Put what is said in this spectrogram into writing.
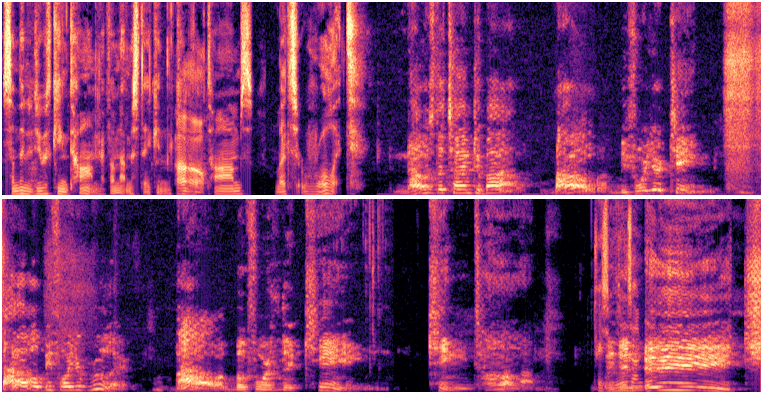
something to do with King Tom, if I'm not mistaken. The King of all Toms. Let's roll it. Now's the time to bow. Bow before your king. Bow before your ruler. Bow before the king. King Tom. Tracy With Moon's an on. H.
